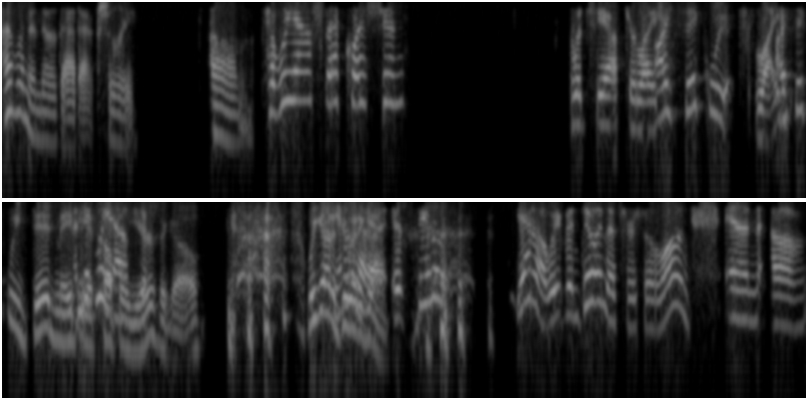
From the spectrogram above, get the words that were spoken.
I want to know that actually. Um, have we asked that question? What's the afterlife? I think we like? I think we did maybe a couple years it. ago. we got to yeah, do it again. It feels yeah, we've been doing this for so long. And um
